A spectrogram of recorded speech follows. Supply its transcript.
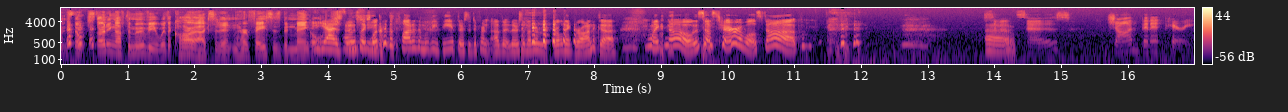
so we're starting off the movie with a car accident, and her face has been mangled. Yes, I was like, what could the plot of the movie be if there's a different other? There's another girl named Veronica. I'm like, no, this sounds terrible. Stop. Simone Uh, says John Bennett Perry.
